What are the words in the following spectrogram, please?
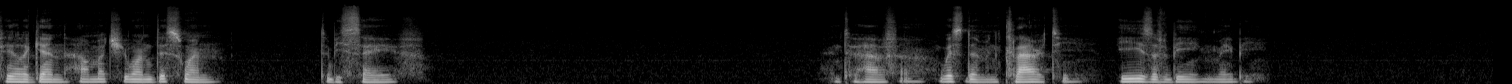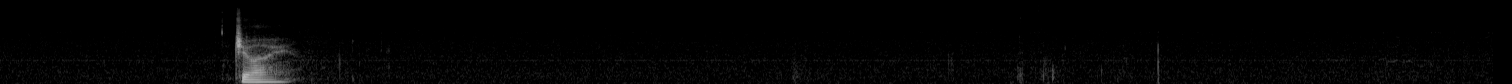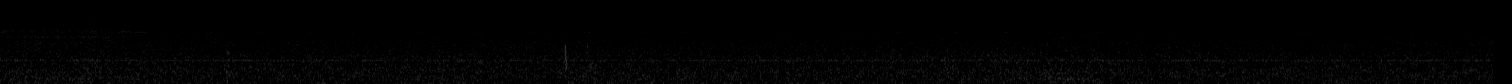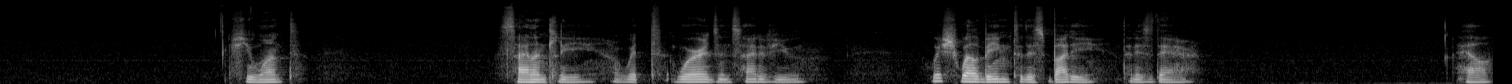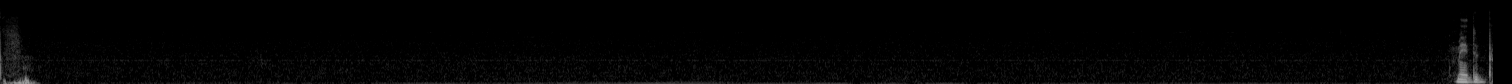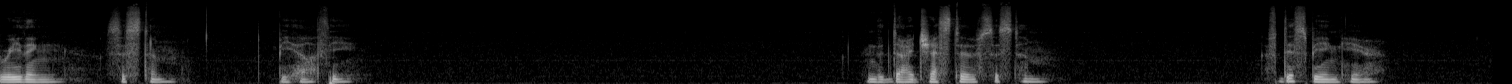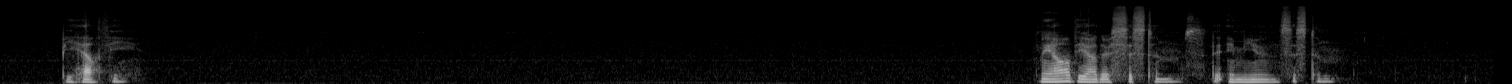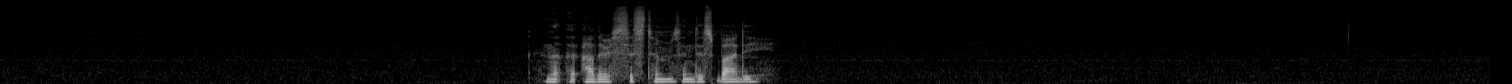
Feel again how much you want this one to be safe and to have uh, wisdom and clarity, ease of being, maybe. Joy. if you want, silently or with words inside of you, wish well being to this body that is there, health. May the breathing system be healthy. And the digestive system of this being here be healthy. May all the other systems, the immune system, and the other systems in this body.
